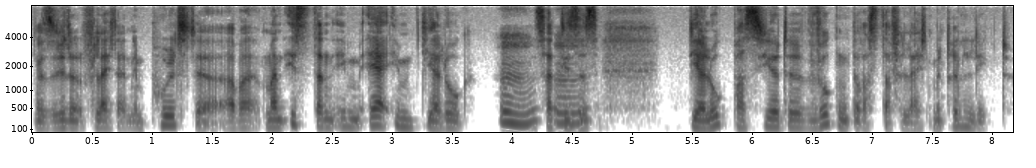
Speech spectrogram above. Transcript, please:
Das ist wieder vielleicht ein Impuls, der, aber man ist dann eben eher im Dialog. Mhm. Es hat mhm. dieses dialogbasierte Wirken, was da vielleicht mit drin liegt.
